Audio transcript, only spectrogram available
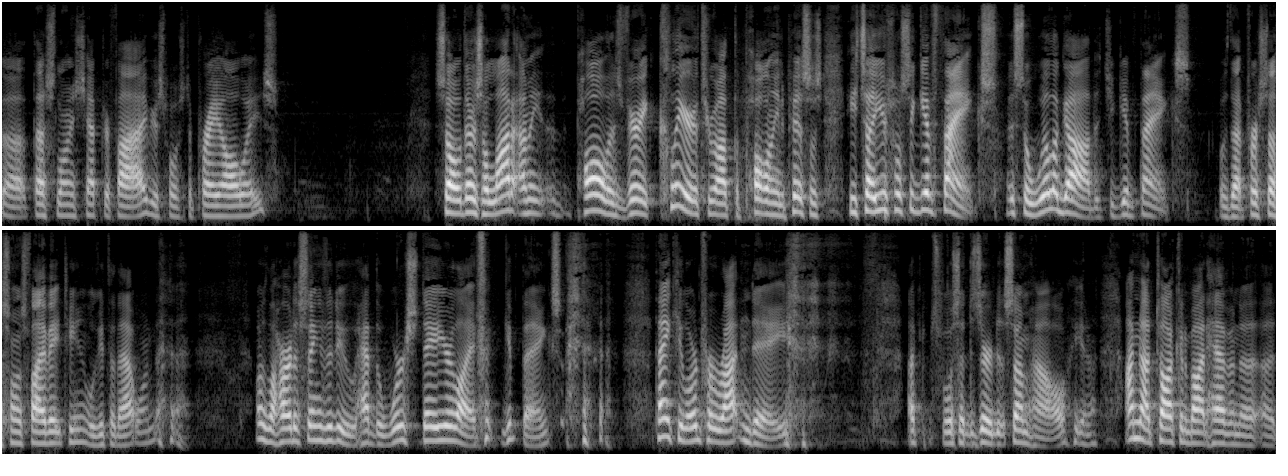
uh, Thessalonians chapter 5, you're supposed to pray always? So there's a lot of, I mean, Paul is very clear throughout the Pauline epistles. He tells you you're supposed to give thanks. It's the will of God that you give thanks. Was that 1 Thessalonians 5.18? We'll get to that one. that was the hardest thing to do. Have the worst day of your life. give thanks. Thank you, Lord, for a rotten day. I suppose I deserved it somehow. You know, I'm not talking about having a, a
